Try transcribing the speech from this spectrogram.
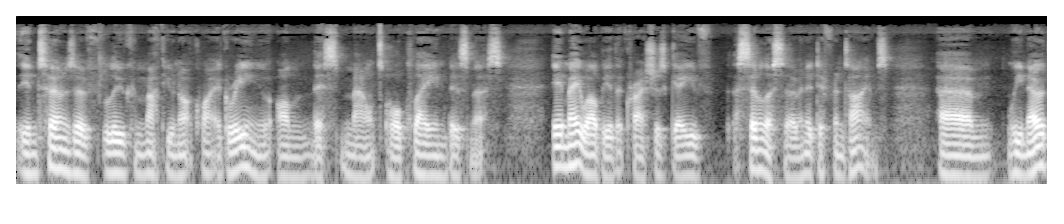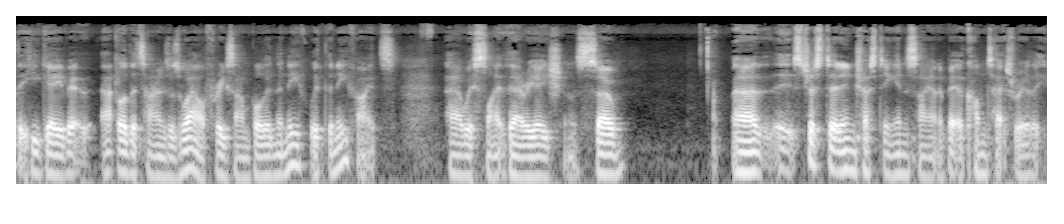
in terms of Luke and Matthew not quite agreeing on this mount or plain business, it may well be that Christ just gave a similar sermon at different times. Um, we know that he gave it at other times as well. For example, in the with the Nephites, uh, with slight variations. So uh, it's just an interesting insight and a bit of context, really,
